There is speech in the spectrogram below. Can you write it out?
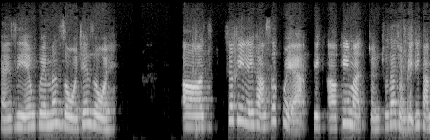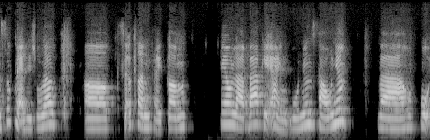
Cái gì em quên mất rồi chết rồi. À, trước khi đi khám sức khỏe thì à, khi mà chúng chúng ta chuẩn bị đi khám sức khỏe thì chúng ta à, sẽ cần phải cầm theo là ba cái ảnh 4 x 6 nhé và hộ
